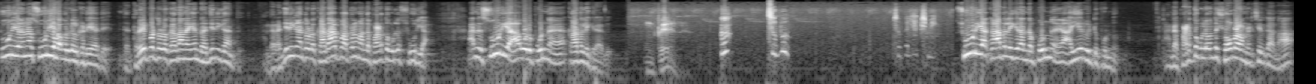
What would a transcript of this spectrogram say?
சூர்யானா சூர்யா அவர்கள் கிடையாது. இந்த திரைப்படத்தோட கதாநாயகன் ரஜினிகாந்த். அந்த ரஜினிகாந்தோட கதாபாத்திரம் அந்த படத்துக்குள்ள சூர்யா. அந்த சூர்யா ஒரு பொண்ணை காதலிக்கிறாரு. உன் பேர் என்ன? சுப்பு. சுப்புலட்சுமி சூர்யா காதலிக்கிற அந்த பொண்ணு ஐயர் வீட்டு பொண்ணு. அந்த படத்துக்குள்ள வந்து சோபனா நடிச்சிருக்காங்க.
